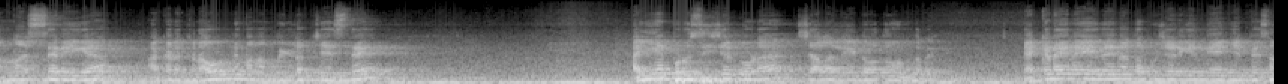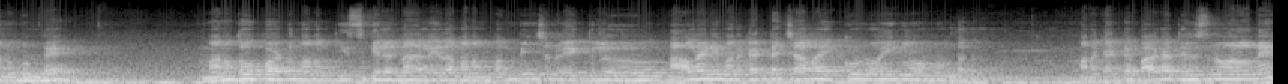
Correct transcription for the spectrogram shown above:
అన్నెసరీగా అక్కడ క్రౌడ్ని మనం బిల్డప్ చేస్తే అయ్యే ప్రొసీజర్ కూడా చాలా లేట్ అవుతూ ఉంటుంది. ఎక్కడైనా ఏదైనా తప్పు జరిగింది అని చెప్పేసి అనుకుంటే మనతో పాటు మనం తీసుకెళ్ళినా లేదా మనం పంపించిన వ్యక్తులు ఆల్రెడీ మనకంటే చాలా ఎక్కువ నోయింగ్లో ఉంటారు మనకంటే బాగా తెలిసిన వాళ్ళనే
